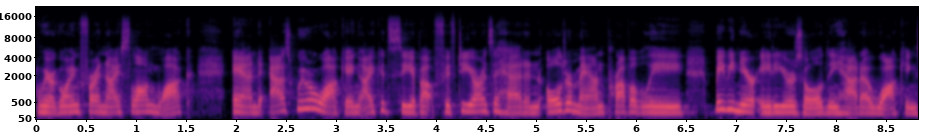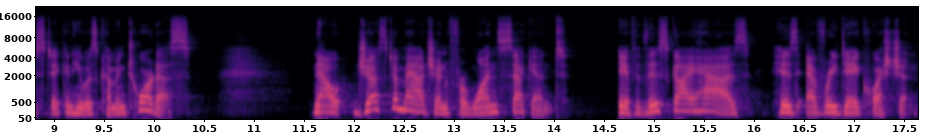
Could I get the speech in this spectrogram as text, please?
We were going for a nice long walk, and as we were walking, I could see about 50 yards ahead an older man, probably maybe near 80 years old, and he had a walking stick and he was coming toward us. Now, just imagine for one second if this guy has his everyday question.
